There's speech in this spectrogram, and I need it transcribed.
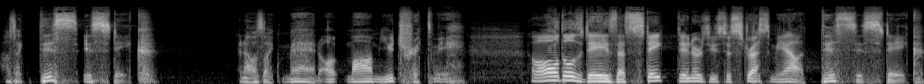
I was like, this is steak. And I was like, man, oh, mom, you tricked me. All those days that steak dinners used to stress me out, this is steak.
